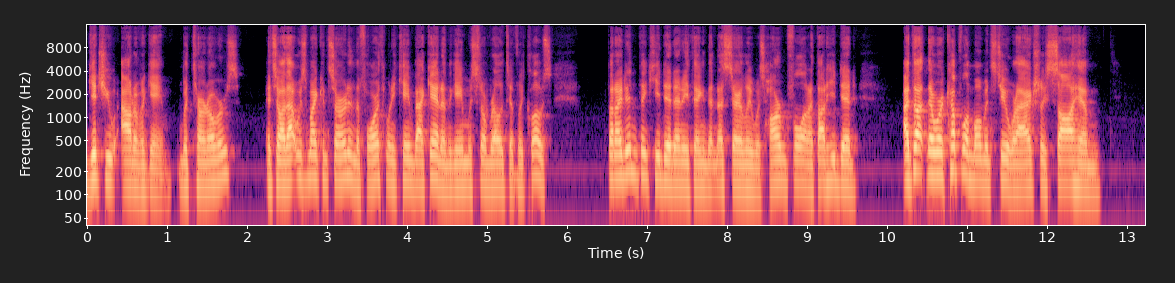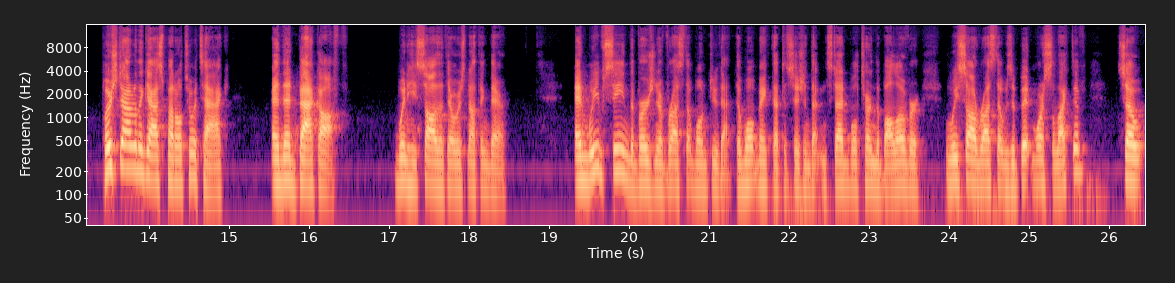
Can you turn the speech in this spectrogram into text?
get you out of a game with turnovers. And so that was my concern in the fourth when he came back in and the game was still relatively close. But I didn't think he did anything that necessarily was harmful. And I thought he did. I thought there were a couple of moments too where I actually saw him push down on the gas pedal to attack and then back off when he saw that there was nothing there. And we've seen the version of Russ that won't do that, that won't make that decision, that instead will turn the ball over. And we saw Russ that was a bit more selective. So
